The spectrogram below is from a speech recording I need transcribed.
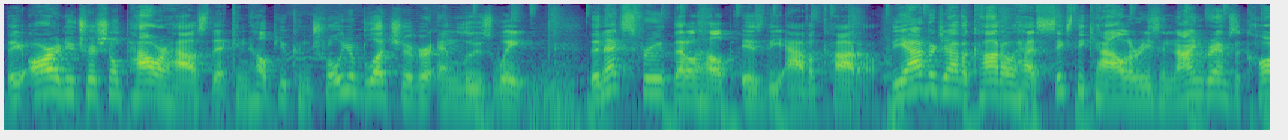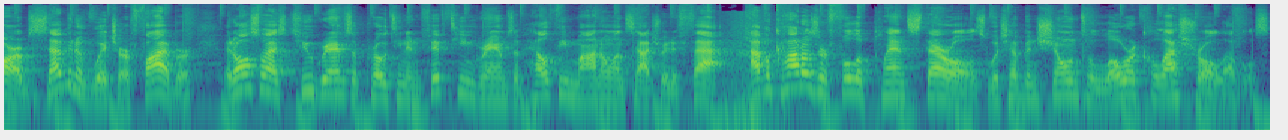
they are a nutritional powerhouse that can help you control your blood sugar and lose weight. The next fruit that'll help is the avocado. The average avocado has 60 calories and 9 grams of carbs, 7 of which are fiber. It also has 2 grams of protein and 15 grams of healthy monounsaturated fat. Avocados are full of plant sterols, which have been shown to lower cholesterol levels.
